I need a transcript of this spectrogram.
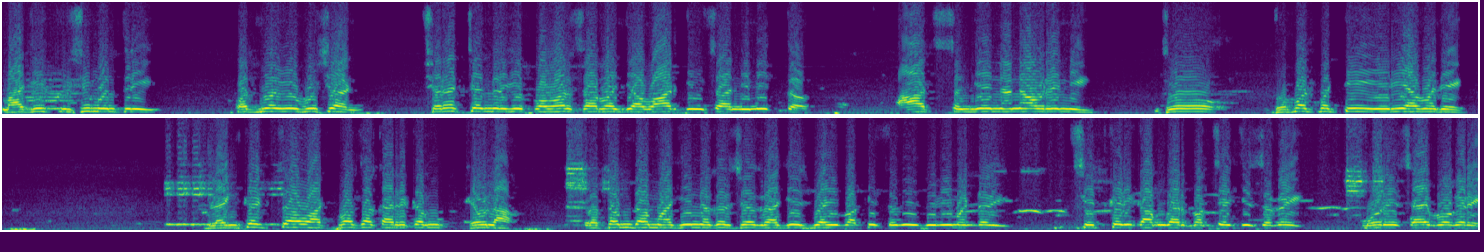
माजी कृषी मंत्री पद्मविभूषण शरदचंद्रजी पवार साहेबांच्या वाढदिवसानिमित्त आज संजय ननावरेंनी जो झोपडपट्टी एरियामध्ये ब्लँकेटचा वाटपाचा कार्यक्रम ठेवला प्रथमतः माजी नगरसेवक राजेशभाई बाकी सगळी जुनी मंडळी शेतकरी कामगार पक्षाची सगळे मोरे साहेब वगैरे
